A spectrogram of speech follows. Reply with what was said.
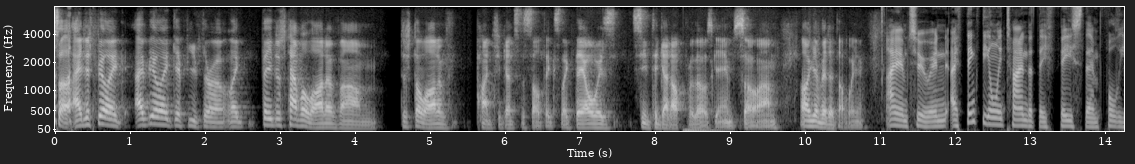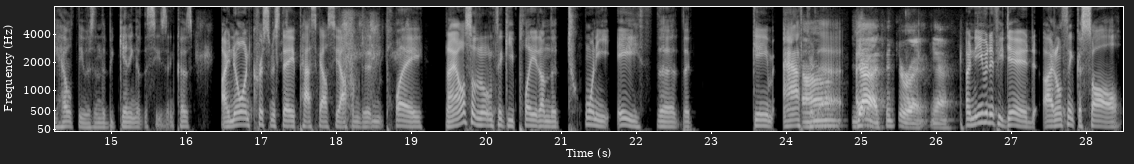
so I just feel like I feel like if you throw like they just have a lot of um, just a lot of punch against the Celtics. Like they always seem to get up for those games. So um, I'll give it a W. I am too. And I think the only time that they faced them fully healthy was in the beginning of the season. Because I know on Christmas Day, Pascal Siakam didn't play. And I also don't think he played on the 28th, the, the game after um, that. Yeah, I, I, think you're right. Yeah. And even if he did, I don't think Gasol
